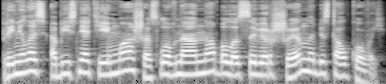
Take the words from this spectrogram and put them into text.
Принялась объяснять ей Маша, словно она была совершенно бестолковой.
